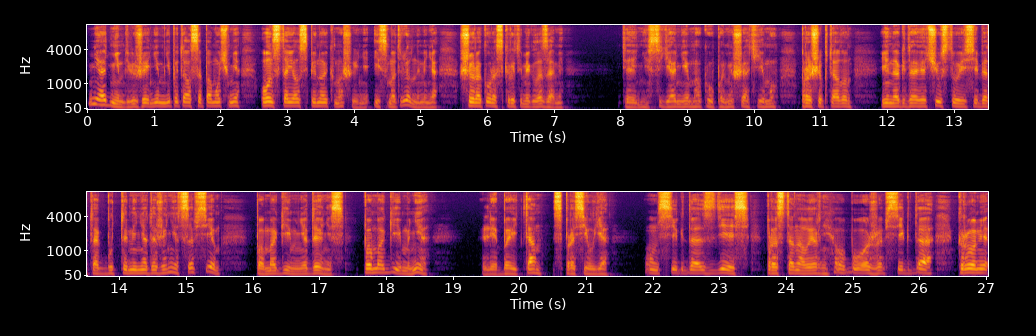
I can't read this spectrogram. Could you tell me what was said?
ни одним движением не пытался помочь мне. Он стоял спиной к машине и смотрел на меня широко раскрытыми глазами. «Деннис, я не могу помешать ему», — прошептал он. «Иногда я чувствую себя так, будто меня даже нет совсем. Помоги мне, Деннис, помоги мне». «Лебей там?» — спросил я. «Он всегда здесь», — простонал Эрни. «О, Боже, всегда, кроме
